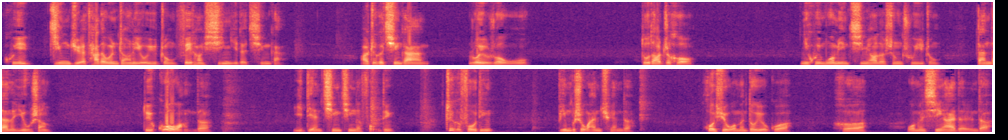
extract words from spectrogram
会惊觉他的文章里有一种非常细腻的情感。而这个情感若有若无，读到之后，你会莫名其妙的生出一种淡淡的忧伤，对过往的一点轻轻的否定。这个否定并不是完全的，或许我们都有过和我们心爱的人的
